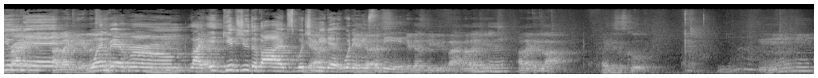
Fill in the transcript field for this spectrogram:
unit, I like it. It looks one bedroom. Like Yeah. it gives you the vibes what Yeah, you need it, what it, needs does. to be. Mm-hmm. It does give you the vibe. I like it. I like it a lot. Like this is cool. Mhm.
